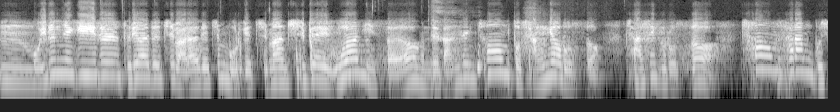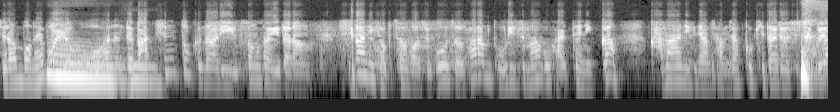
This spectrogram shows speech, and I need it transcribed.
음, 뭐 이런 얘기를 드려야 될지 말아야 될지 모르겠지만 집에 우환이 있어요. 근데 난생 처음 또 장녀로서 자식으로서 처음 사람 구실 한번 해보려고 음, 하는데 음. 마침 또 그날이 육성사이다랑 시간이 겹쳐가지고 저 사람 도리 좀 하고 갈 테니까 가만히 그냥 잠자코 기다려주시고요.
